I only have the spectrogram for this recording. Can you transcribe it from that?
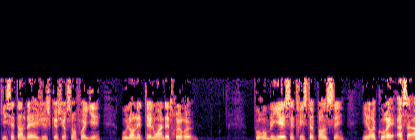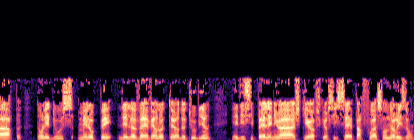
qui s'étendait jusque sur son foyer où l'on était loin d'être heureux. Pour oublier ces tristes pensées, il recourait à sa harpe dont les douces mélopées l'élevaient vers l'auteur de tout bien et dissipaient les nuages qui obscurcissaient parfois son horizon.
